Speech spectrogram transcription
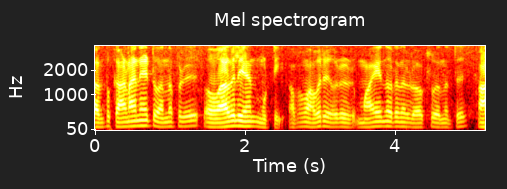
അതിപ്പോൾ കാണാനായിട്ട് വന്നപ്പോൾ അതിൽ ഞാൻ മുട്ടി. അപ്പം അവർ ഒരു മായ എന്ന് പറയുന്ന ഒരു ഡോക്ടർ വന്നിട്ട് ആ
